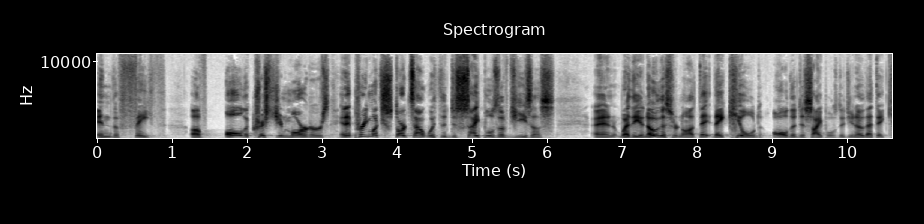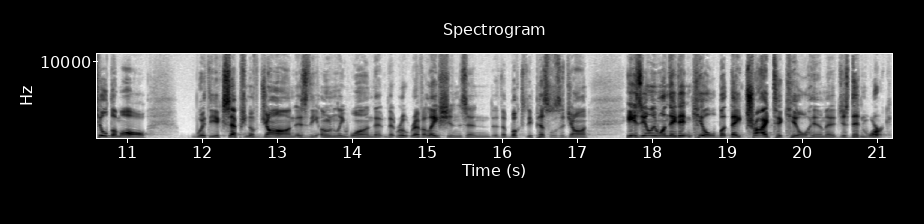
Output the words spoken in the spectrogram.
and the faith of all the Christian martyrs, and it pretty much starts out with the disciples of Jesus and whether you know this or not, they, they killed all the disciples. Did you know that? They killed them all, with the exception of John, is the only one that, that wrote Revelations and the books, the epistles of John. He's the only one they didn't kill, but they tried to kill him, and it just didn't work.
